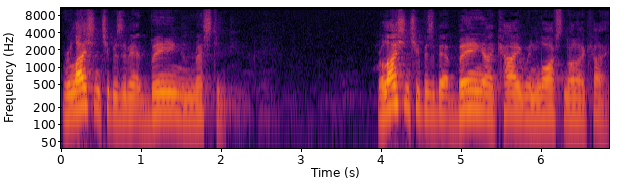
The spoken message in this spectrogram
relationship is about being and resting. Relationship is about being okay when life's not okay.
